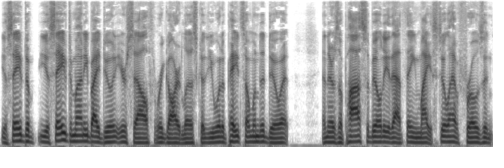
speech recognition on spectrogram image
You saved a, you saved money by doing it yourself regardless cuz you would have paid someone to do it and there's a possibility that thing might still have frozen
